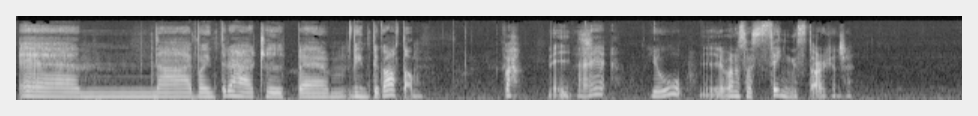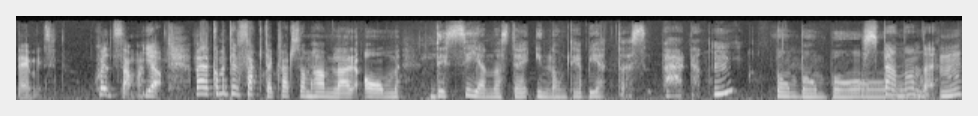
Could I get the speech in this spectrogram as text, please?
Eh, nej, var inte det här typ eh, Vintergatan? Va? Nej. Nej. Jo. Nej, det var någon sån här Singstar kanske. Nej, jag minns inte. Skitsamma. Ja. Välkommen till en faktakvart som handlar om det senaste inom diabetesvärlden. Mm. Bom, bom, bom. Spännande. Mm.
